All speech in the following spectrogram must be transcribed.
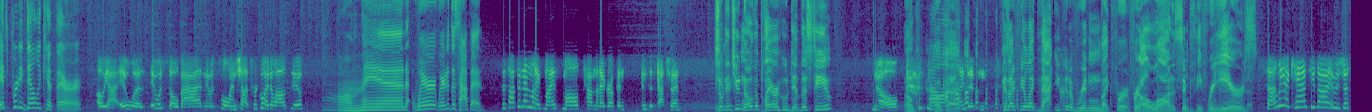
it's pretty delicate there. Oh yeah, it was it was so bad and it was swollen shut for quite a while too. Oh man. Where where did this happen? This happened in like my small town that I grew up in in Saskatchewan. So did you know the player who did this to you? No, Okay. Oh. I Okay. didn't. Because I feel like that you could have ridden like for for a lot of sympathy for years. Sadly, I can't do that. It was just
